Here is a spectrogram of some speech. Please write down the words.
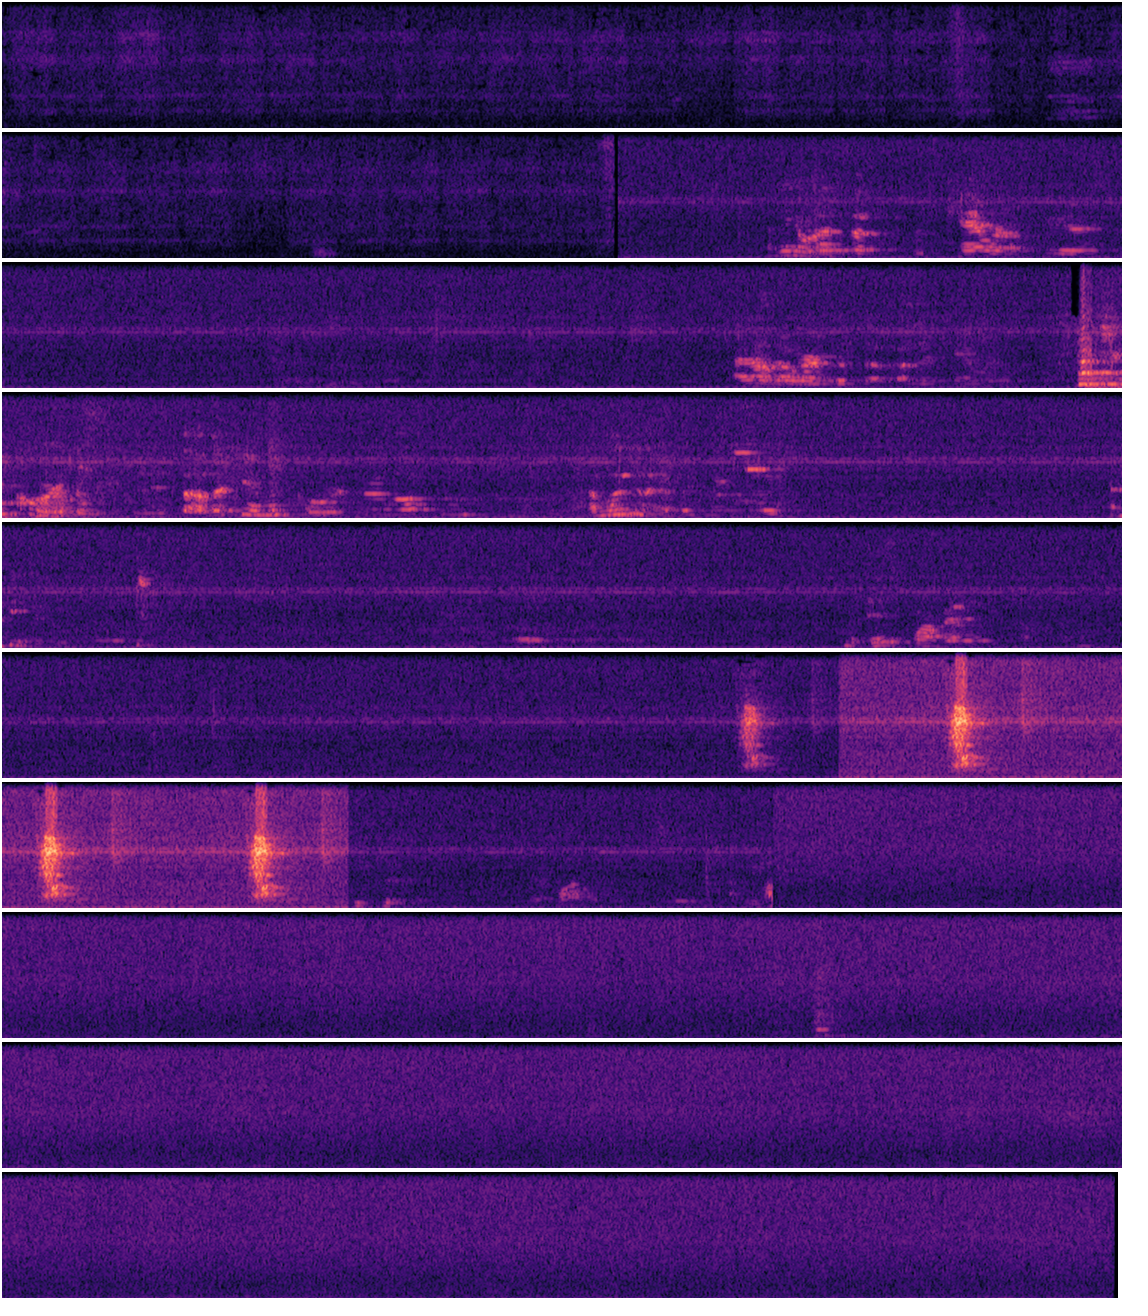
I think I'm gonna set this camera up here. I don't know where I put the other camera. Cord. The other camera cords are awesome. I'm losing everything. It is far better than something. He.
